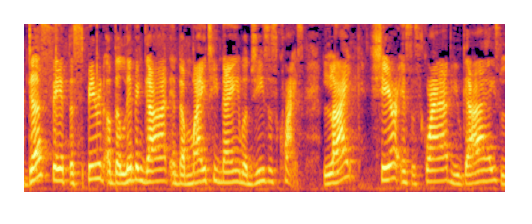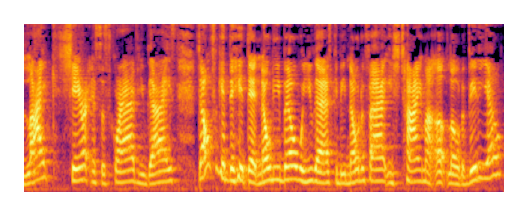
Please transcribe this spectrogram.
Thus saith the Spirit of the living God in the mighty name of Jesus Christ. Like, share, and subscribe, you guys. Like, share, and subscribe, you guys. Don't forget to hit that noti bell where you guys can be notified each time I upload a video.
